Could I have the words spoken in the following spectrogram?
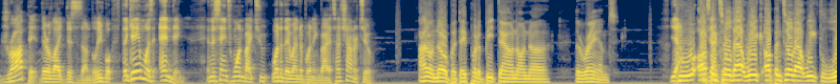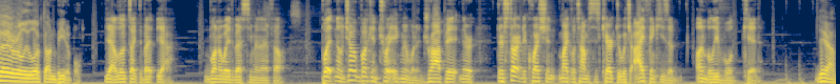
drop it. They're like, this is unbelievable. The game was ending, and the Saints won by two. What did they end up winning by? A touchdown or two? I don't know, but they put a beat down on uh, the Rams, Yeah. who up exactly. until that week, up until that week, literally looked unbeatable. yeah, looked like the best. Yeah, won away the best team in the NFL. But no, Joe Buck and Troy Aikman wouldn't drop it, and they're they're starting to question Michael Thomas's character, which I think he's an unbelievable kid. Yeah,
